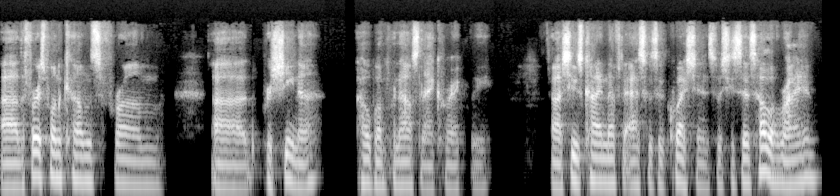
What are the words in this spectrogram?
Uh, the first one comes from uh, Rashina. I hope I'm pronouncing that correctly. Uh, she was kind enough to ask us a question. So she says, Hello, Ryan.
